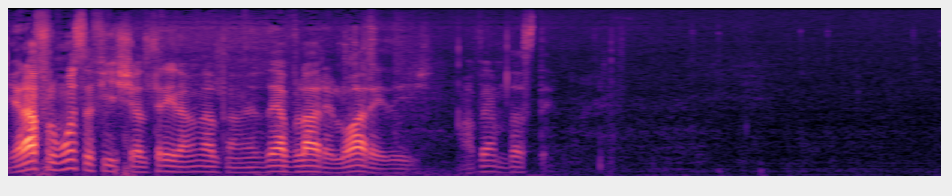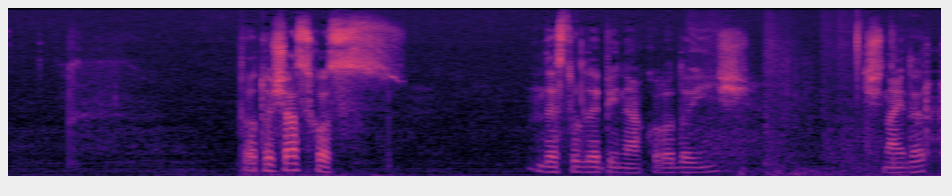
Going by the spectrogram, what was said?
Era frumos să fie și al treilea în alta, ne dea vlare, luare, deci aveam de-astea. Totuși a scos destul de bine acolo, 2 inși. Schneider.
